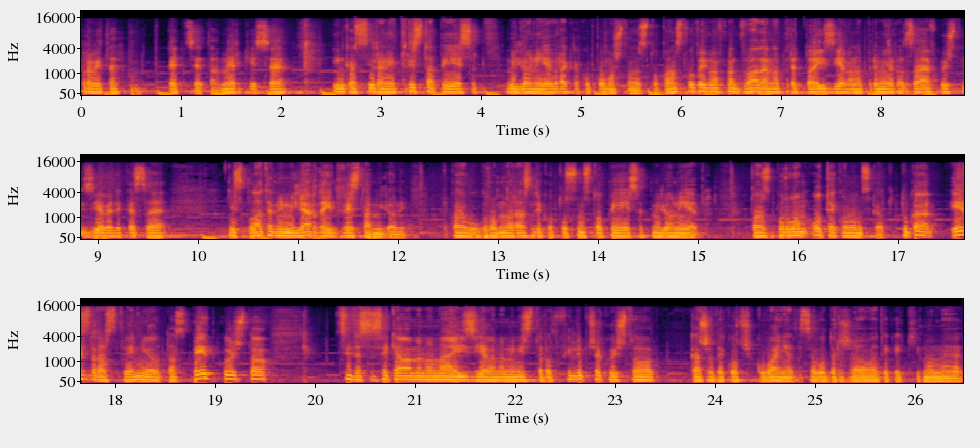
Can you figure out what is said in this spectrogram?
првите пет сета мерки се инкасирани 350 милиони евра како помош на стопанството. Имавме два дена пред тоа изјава на премиерот Заев кој што изјави дека се исплатени милиарда и 200 милиони. која е огромна разлика од 850 милиони евра. Тоа зборувам од економскиот. Тука е здравствениот аспект кој што сите да се сеќаваме на онаа изјава на министерот Филипче кој што кажа дека очекувањата да се во држава дека ќе имаме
